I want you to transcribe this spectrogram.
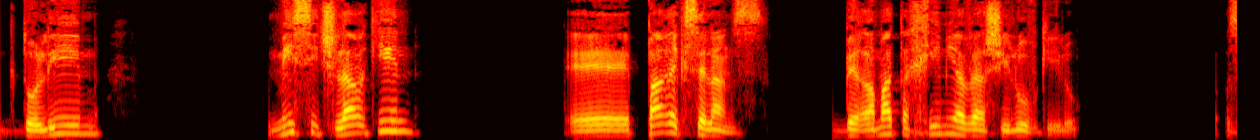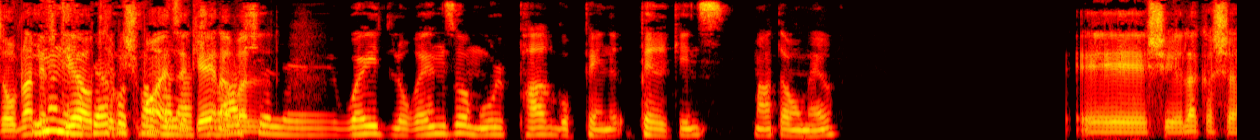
גדולים, מיסיץ' לארקין, אה, פר אקסלנס, ברמת הכימיה והשילוב כאילו. זה אומנם יפתיע אתכם לשמוע את זה, כן, אבל... אם אני לוקח אותך על ההשוואה של וייד לורנזו מול פרגו פרקינס, מה אתה אומר? אה, שאלה קשה,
